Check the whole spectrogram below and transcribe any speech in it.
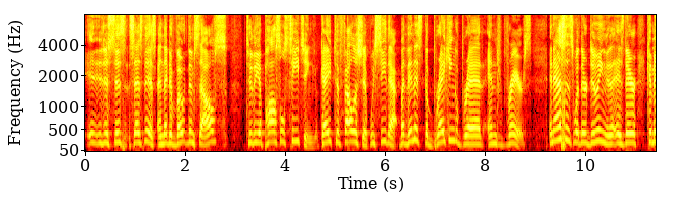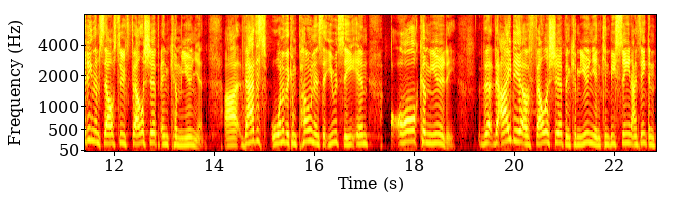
it, just says, says this, and they devote themselves to the apostles' teaching, okay, to fellowship. We see that. But then it's the breaking of bread and prayers. In essence, what they're doing is they're committing themselves to fellowship and communion. Uh, that is one of the components that you would see in all community the, the idea of fellowship and communion can be seen, I think, in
